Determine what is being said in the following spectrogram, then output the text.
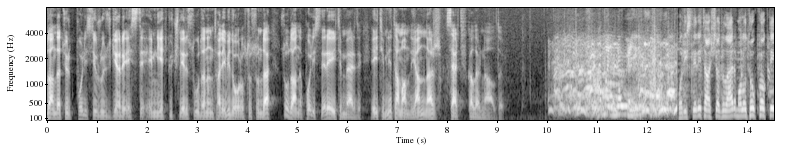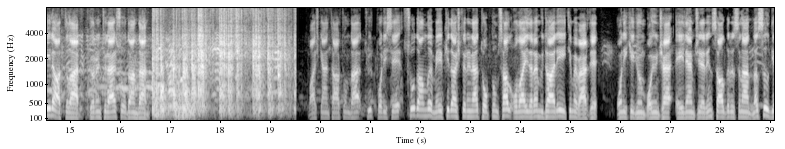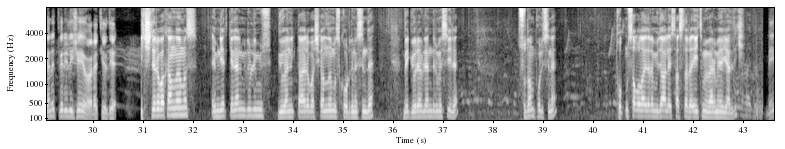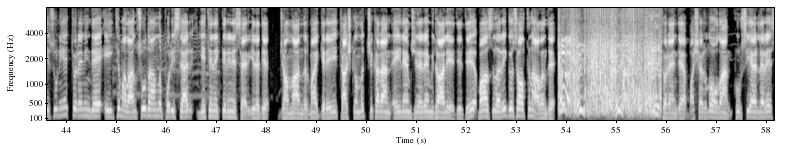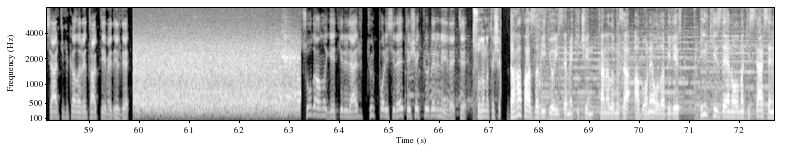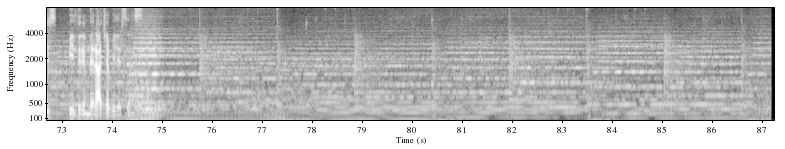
Sudan'da Türk polisi rüzgarı esti. Emniyet güçleri Sudan'ın talebi doğrultusunda Sudanlı polislere eğitim verdi. Eğitimini tamamlayanlar sertifikalarını aldı. Polisleri taşladılar, molotof kokteyli attılar. Görüntüler Sudan'dan. Başkent Tartum'da Türk polisi Sudanlı mevkidaşlarına toplumsal olaylara müdahale eğitimi verdi. 12 gün boyunca eylemcilerin saldırısına nasıl yanıt verileceği öğretildi. İçişleri Bakanlığımız, Emniyet Genel Müdürlüğümüz, Güvenlik Daire Başkanlığımız koordinesinde ve görevlendirmesiyle Sudan polisine toplumsal olaylara müdahale esasları eğitimi vermeye geldik. Mezuniyet töreninde eğitim alan Sudanlı polisler yeteneklerini sergiledi. Canlandırma gereği taşkınlık çıkaran eylemcilere müdahale edildi, bazıları gözaltına alındı. Törende başarılı olan kursiyerlere sertifikaları takdim edildi. Sudanlı yetkililer Türk polisine teşekkürlerini iletti. Sudan'a teşekkür Daha fazla video izlemek için kanalımıza abone olabilir, ilk izleyen olmak isterseniz bildirimleri açabilirsiniz.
